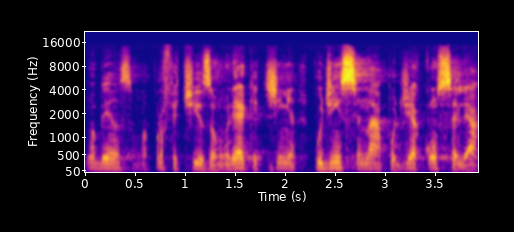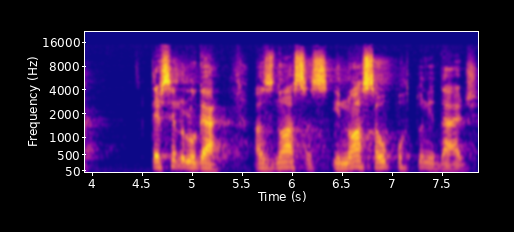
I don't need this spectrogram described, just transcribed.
Uma bênção, uma profetisa, uma mulher que tinha, podia ensinar, podia aconselhar. Terceiro lugar, as nossas e nossa oportunidade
